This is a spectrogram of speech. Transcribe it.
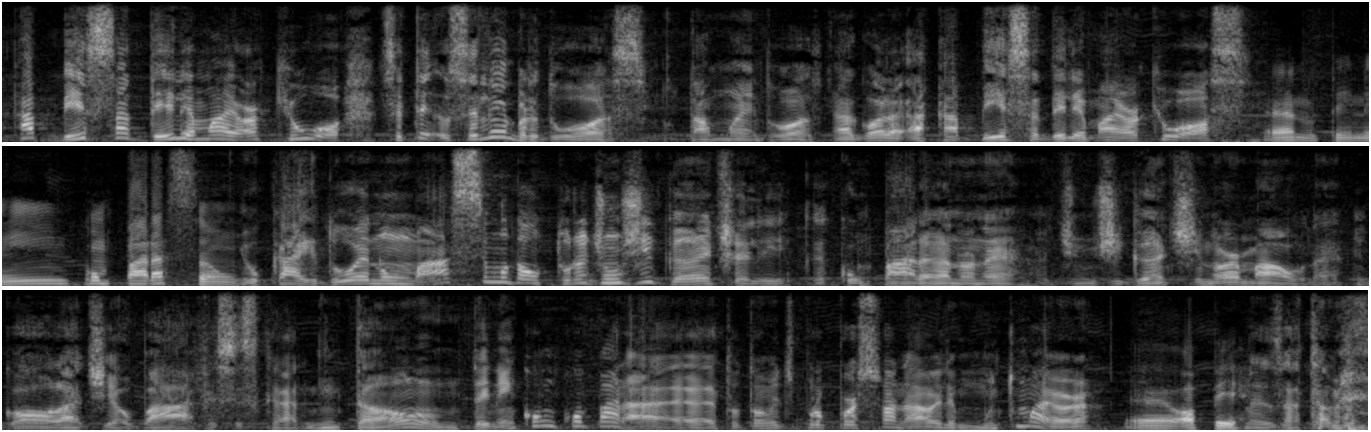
cabeça dele é maior que o Oz. Você, tem- você lembra do Oz? O tamanho do Oz? Agora, a cabeça dele é maior que o Oz. É, não tem nem comparação. E o Kaido é no máximo da altura de um gigante ali, comparando, né? De um gigante normal, né? Igual lá de Elbaf, esses caras. Então, não tem nem como comparar. É totalmente desproporcional. Ele é muito maior. É, OP. Exatamente.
